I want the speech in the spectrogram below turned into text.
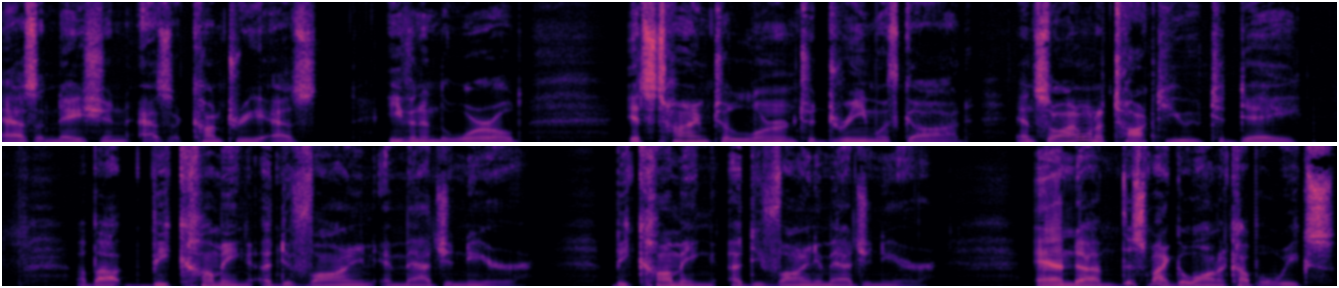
as a nation, as a country, as even in the world, it's time to learn to dream with God. And so I want to talk to you today about becoming a divine Imagineer. Becoming a divine Imagineer. And um, this might go on a couple weeks.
